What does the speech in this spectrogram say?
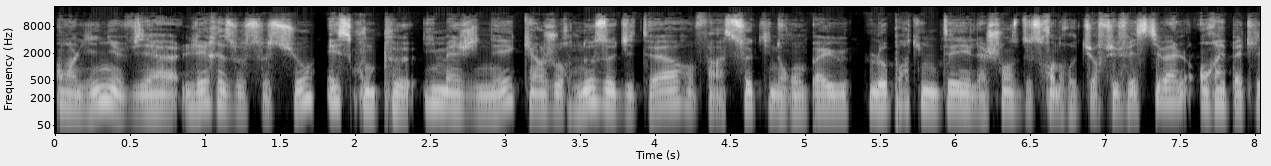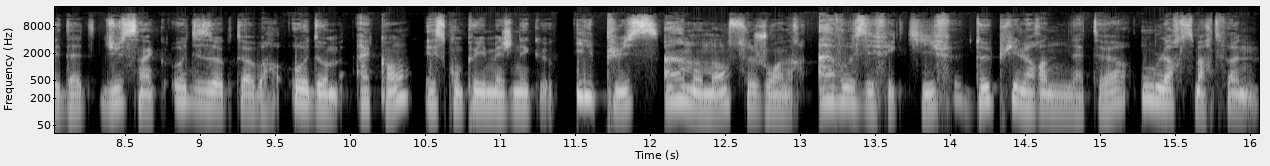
en ligne via les réseaux sociaux. Est-ce qu'on peut imaginer qu'un jour nos auditeurs, enfin ceux qui n'auront pas eu l'opportunité et la chance de se rendre au Turfu Festival, on répète les dates du 5 au 10 octobre au Dôme à Caen, est-ce qu'on peut imaginer qu'ils puissent à un moment se joindre à vos effectifs depuis leur ordinateur ou leur smartphone?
